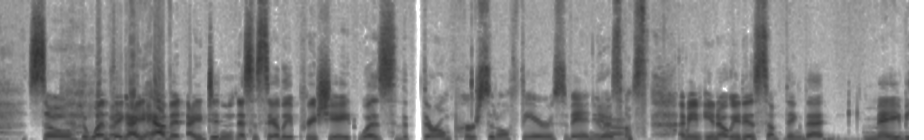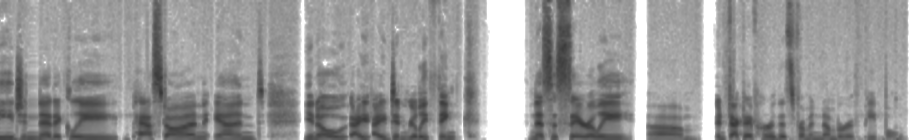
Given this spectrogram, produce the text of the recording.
so the one thing I haven't, I didn't necessarily appreciate was the, their own personal fears of aneurysms. Yeah. I mean, you know, it is something that may be genetically passed on, and you know, I, I didn't really think necessarily. Um, in fact, I've heard this from a number of people,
